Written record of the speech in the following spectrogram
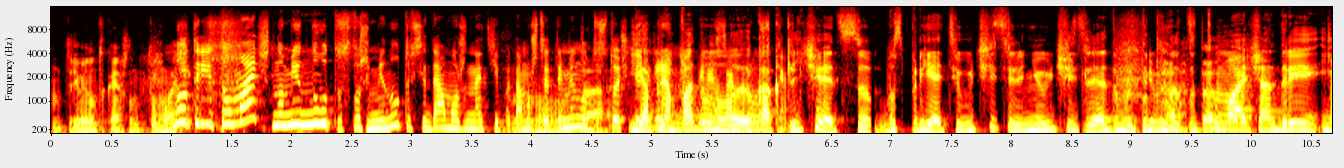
Ну, три минуты, конечно, тумач. Ну, три тумач, но минуту, слушай, минуту всегда можно найти, потому ну, что это минута да. с точки Я зрения прям подумала, как отличается восприятие учителя, не учителя. Я думаю, три минуты тумач, Андрей.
